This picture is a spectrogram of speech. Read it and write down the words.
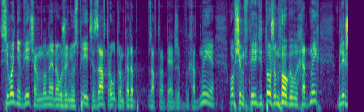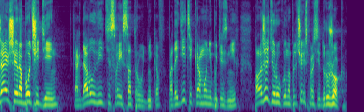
Сегодня вечером, ну, наверное, уже не успеете, завтра утром, когда, завтра опять же выходные. В общем, впереди тоже много выходных. Ближайший рабочий день, когда вы увидите своих сотрудников, подойдите к кому-нибудь из них, положите руку на плечо и спросите, дружок,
